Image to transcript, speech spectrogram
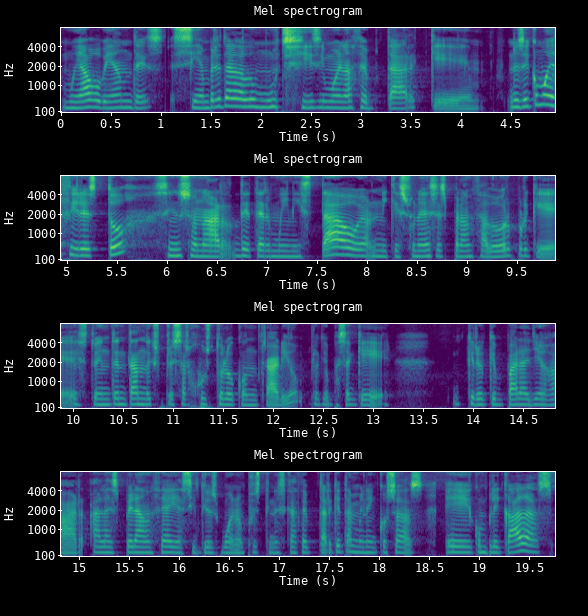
muy agobiantes, siempre he tardado muchísimo en aceptar que no sé cómo decir esto sin sonar determinista o ni que suene desesperanzador porque estoy intentando expresar justo lo contrario. Lo que pasa que creo que para llegar a la esperanza y a sitios buenos pues tienes que aceptar que también hay cosas eh, complicadas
